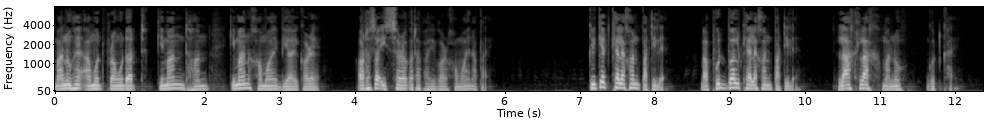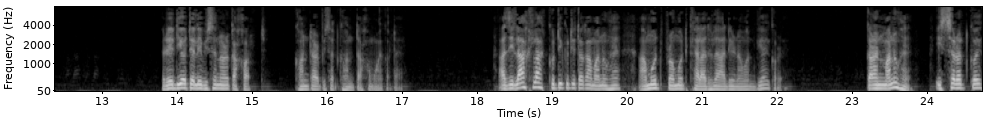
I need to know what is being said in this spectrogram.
মানুহে আমোদ প্ৰমোদত কিমান ধন কিমান সময় ব্যয় কৰে অথচ ঈশ্বৰৰ কথা ভাবিবৰ সময় নাপায়। ক্ৰিকেট খেল এখন পাতিলে বা ফুটবল খেল এখন পাতিলে লাখ লাখ মানুহ গোট খায়। ৰেডিঅ' টেলিভিছনৰ কাষত ঘণ্টাৰ পিছত ঘণ্টা সময় কটায়। আজি লাখ লাখ কোটি কোটি টকা মানুহে আমোদ প্ৰমোদ খেলা ধূলা আদিৰ নামত ব্যয় কৰে। কাৰণ মানুহে ঈশ্বৰতকৈ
